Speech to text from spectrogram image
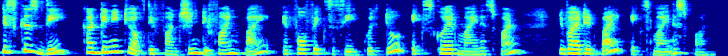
Discuss the continuity of the function defined by f of x is equal to x square minus 1 divided by x minus 1.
